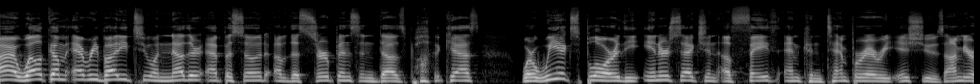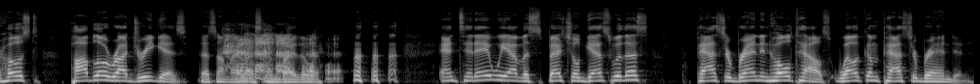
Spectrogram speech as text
All right, welcome everybody to another episode of the Serpents and Doves podcast, where we explore the intersection of faith and contemporary issues. I'm your host, Pablo Rodriguez. That's not my last name, by the way. And today we have a special guest with us, Pastor Brandon Holthaus. Welcome, Pastor Brandon.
